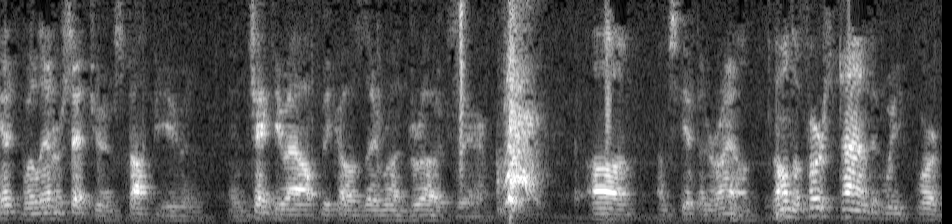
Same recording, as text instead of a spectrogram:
it will intercept you and stop you and and check you out because they run drugs there. Uh, I'm skipping around. On the first time that we were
